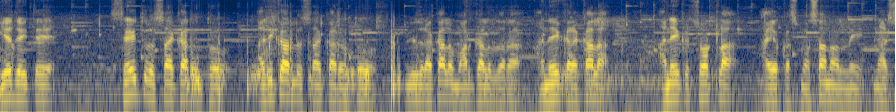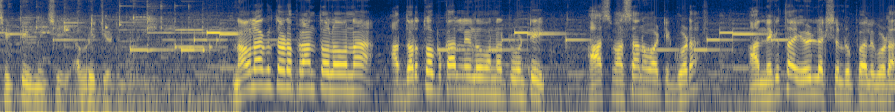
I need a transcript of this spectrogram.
ఏదైతే స్నేహితుల సహకారంతో అధికారుల సహకారంతో వివిధ రకాల మార్గాల ద్వారా అనేక రకాల అనేక చోట్ల ఆ యొక్క శ్మశానాలని నా శక్తి మించి అభివృద్ధి చేయడం జరిగింది. ప్రాంతంలో ఉన్న ఆ దొరతోప కాలనీలో ఉన్నటువంటి ఆ శ్మశాన వాటికి కూడా ఆ మిగతా ఏడు లక్షల రూపాయలు కూడా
